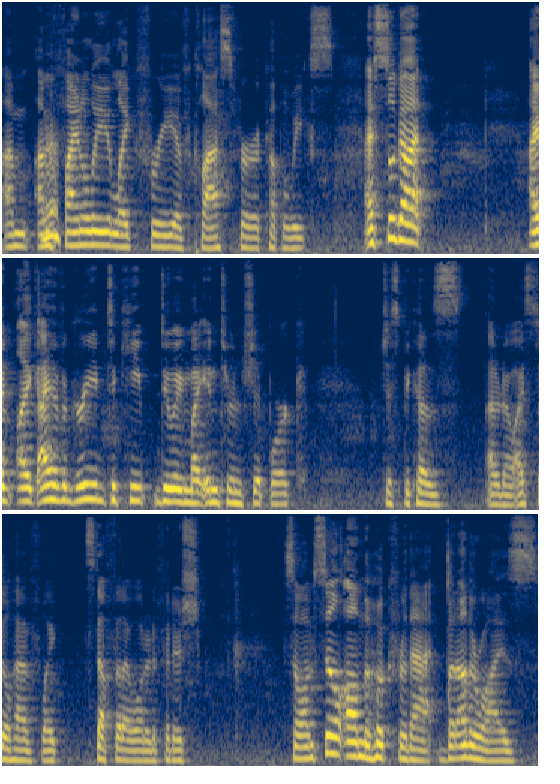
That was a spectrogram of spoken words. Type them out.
I'm I'm finally like free of class for a couple weeks. I've still got I like I have agreed to keep doing my internship work just because I don't know, I still have like stuff that I wanted to finish. So I'm still on the hook for that, but otherwise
